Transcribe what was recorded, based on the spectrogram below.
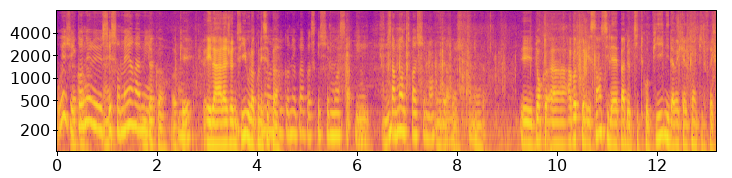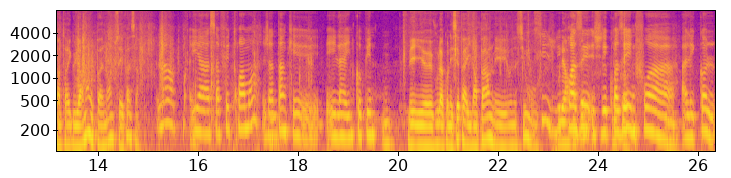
Oui, je connais, c'est son meilleur ami. D'accord, ok. Et la, la jeune fille, vous la connaissez pas? Je ne connais pas parce que chez moi, ça ne hmm. monte pas chez moi. Et donc, à, votre connaissance, il n'avait pas de petite copine, il avait quelqu'un qu'il fréquentait régulièrement ou pas? Non, vous savez pas ça? Là, il y a, ça fait trois mois, j'attends qu'il a une copine. Hmm. Mais euh, vous la connaissez pas, il en parle, mais aussi où Si, je l'ai croisé, je l'ai croisé une fois à, l'école.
